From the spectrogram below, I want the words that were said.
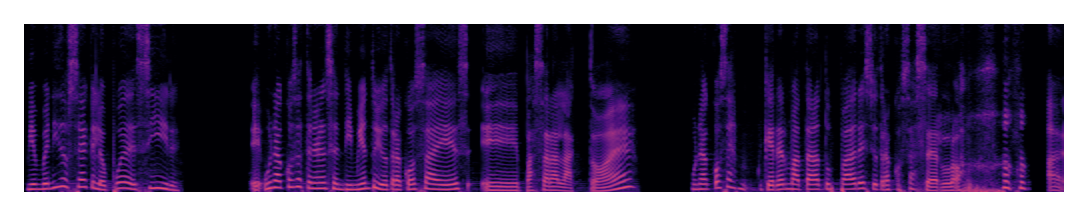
Bienvenido sea que lo puede decir. Eh, una cosa es tener el sentimiento y otra cosa es eh, pasar al acto, ¿eh? Una cosa es querer matar a tus padres y otra cosa hacerlo. Ah,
